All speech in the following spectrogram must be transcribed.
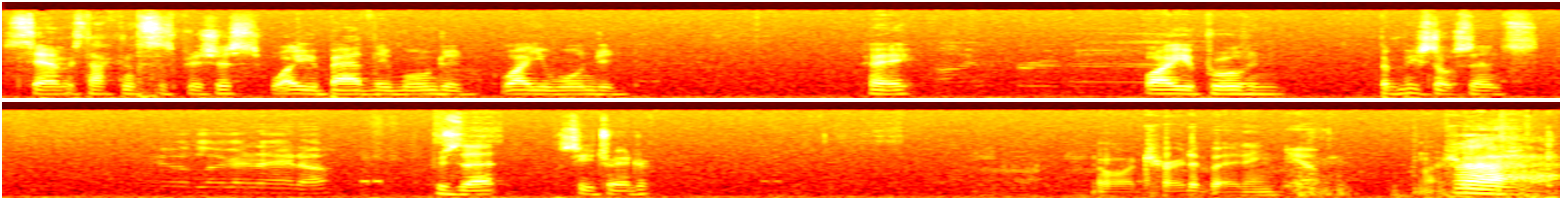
Sam is acting suspicious. Why are you badly wounded? Why are you wounded? Hey, Why are you proving? That makes no sense. Who's that? Sea Traitor. Oh, traitor baiting. Yep. Not sure Ah.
